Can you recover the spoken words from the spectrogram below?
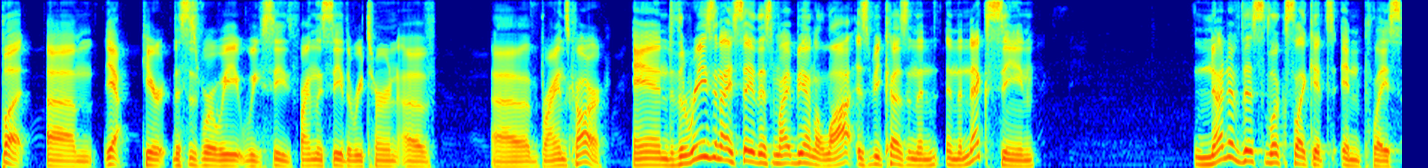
but um yeah, here this is where we we see finally see the return of uh Brian's car. And the reason I say this might be on a lot is because in the in the next scene none of this looks like it's in place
